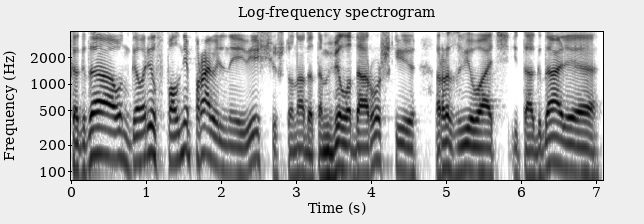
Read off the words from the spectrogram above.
когда он говорил вполне правильные вещи, что надо там велодорожки развивать и так далее.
